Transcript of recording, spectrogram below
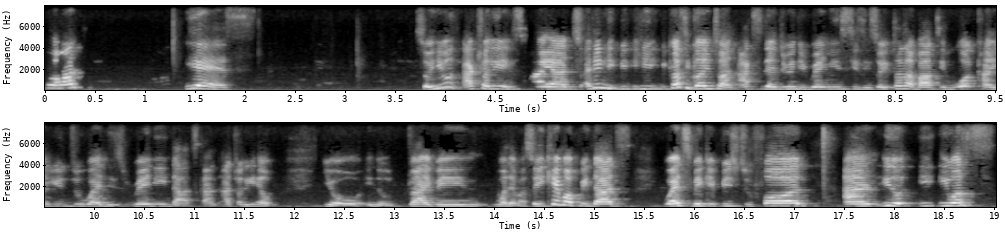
Ford Yes. So he was actually inspired. I think he, he because he got into an accident during the raining season. So he thought about it. What can you do when it's raining that can actually help your, you know, driving, whatever. So he came up with that. Went to make a pitch to Ford, and you know, he, was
